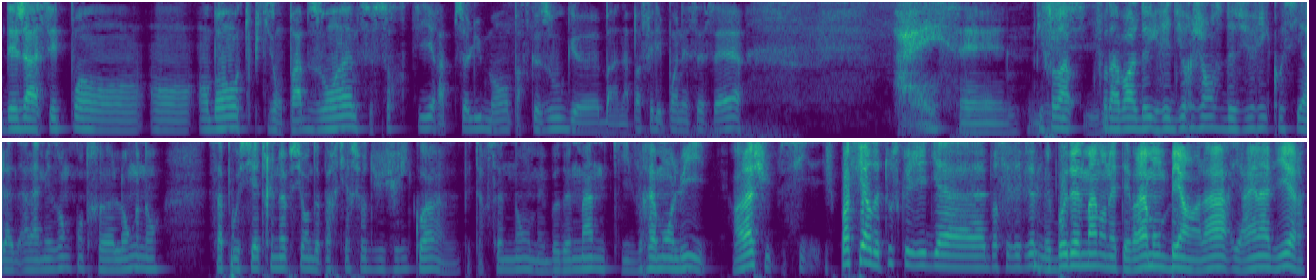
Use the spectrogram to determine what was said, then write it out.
déjà assez de points en, en, en banque, puis qu'ils ont pas besoin de se sortir absolument parce que Zug euh, bah, n'a pas fait les points nécessaires. Ouais, c'est il faudra, faudra avoir le degré d'urgence de Zurich aussi à la, à la maison contre Langnau. Ça peut aussi être une option de partir sur du Zurich, quoi. Euh, Peterson, non, mais Bodenman, qui vraiment, lui... Alors là, je suis, si, je suis pas fier de tout ce que j'ai dit euh, dans ces épisodes, mais Bodenman, on était vraiment bien. Là, il y a rien à dire.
